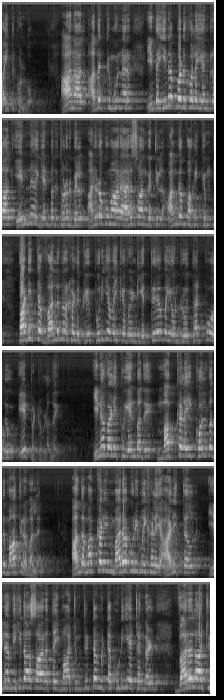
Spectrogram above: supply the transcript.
வைத்துக் கொள்வோம். ஆனால் அதற்கு முன்னர் இந்த இனப்படுகொலை என்றால் என்ன என்பது தொடர்பில் அனுரகுமார அரசாங்கத்தில் அங்கம் வகிக்கும் படித்த வல்லுநர்களுக்கு புரிய வைக்க வேண்டிய தேவை ஒன்று தற்போது ஏற்பட்டுள்ளது. இனவழிப்பு என்பது மக்களை கொல்வது மாத்திரமல்ல அந்த மக்களின் மரபுரிமைகளை அழித்தல் இன விகிதாசாரத்தை மாற்றும் திட்டமிட்ட குடியேற்றங்கள் வரலாற்று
